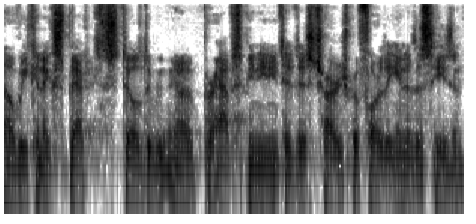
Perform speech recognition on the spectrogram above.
uh, we can expect still to know, perhaps be needing to discharge before the end of the season.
